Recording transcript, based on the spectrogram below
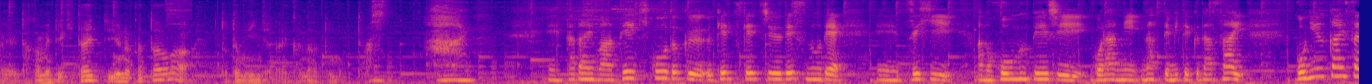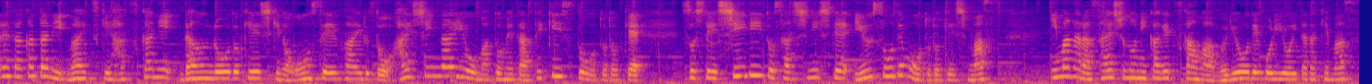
えー、高めていきたいっていうような方はとてもいいんじゃないかなと思ってます。はい。えー、ただいま定期購読受付中ですので、えー、ぜひあのホームページご覧になってみてください。ご入会された方に毎月20日にダウンロード形式の音声ファイルと配信内容をまとめたテキストをお届け。そして CD と冊子にして郵送でもお届けします。今なら最初の2ヶ月間は無料でご利用いただけます。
